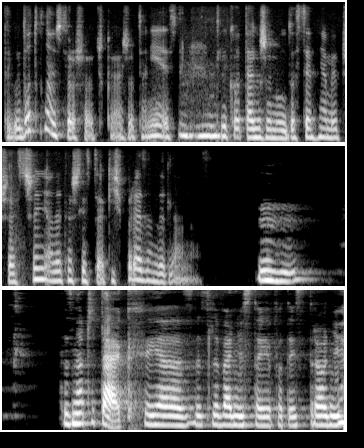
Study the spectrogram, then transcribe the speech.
tego dotknąć troszeczkę, że to nie jest mhm. tylko tak, że my udostępniamy przestrzeń, ale też jest to jakiś prezent dla nas. Mhm. To znaczy tak, ja zdecydowanie stoję po tej stronie,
